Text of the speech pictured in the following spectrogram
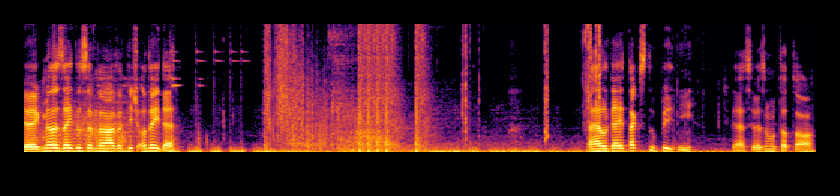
Jo, jakmile zajdu sem, to nás totiž odejde. Ta Helga je tak stupidní. Čekaj, já si vezmu toto.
